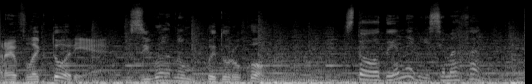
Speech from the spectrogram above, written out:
Рефлекторія з Іваном Федоруком. 101,8 FM.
